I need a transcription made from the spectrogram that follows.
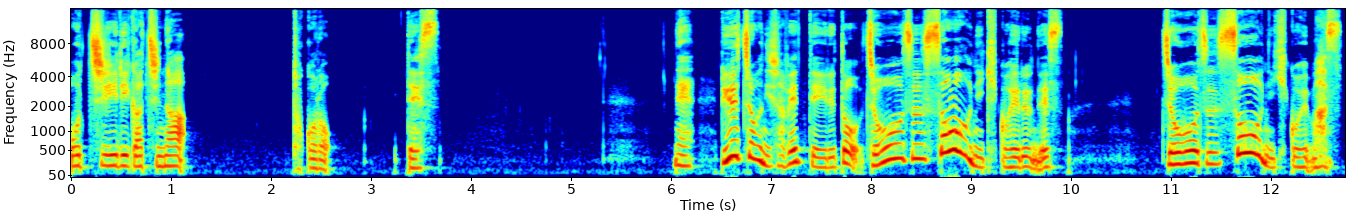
陥りがちなところです。ね流暢に喋っていると上手そうに聞こえるんです。上手そうに聞こえます。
